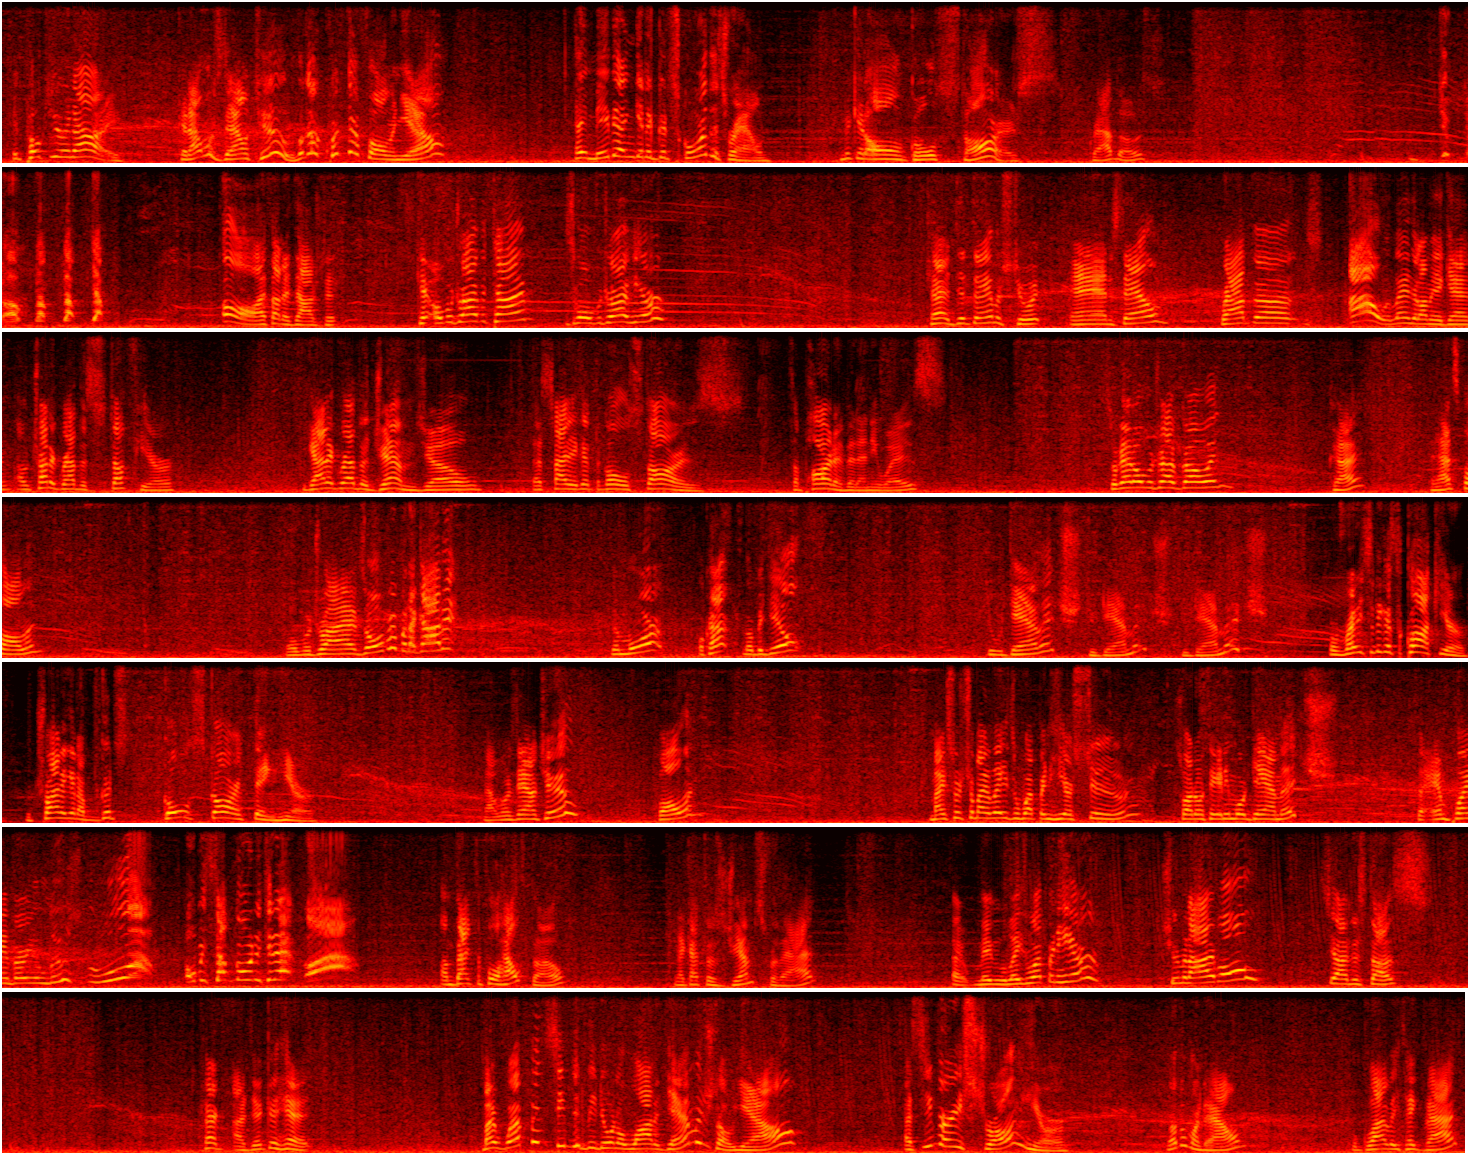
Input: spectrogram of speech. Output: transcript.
They poke you in the eye. Okay, that one's down too. Look how quick they're falling, you know? Hey, maybe I can get a good score this round. Make it all gold stars. Grab those. Oh, oh, I thought I dodged it. Okay, overdrive it time. Let's go overdrive here. Okay, I did damage to it. And it's down. Grab the... Ow, it landed on me again. I'm trying to grab the stuff here. You gotta grab the gems, yo. That's how you get the gold stars. It's a part of it anyways. So got overdrive going. Okay. It has fallen. Overdrive's over, but I got it. Then more. Okay, no big deal. Do damage, do damage, do damage. We're racing against the clock here. We're trying to get a good gold scar thing here. That one's down too. Fallen. Might switch to my laser weapon here soon, so I don't take any more damage. So I am playing very loose. Whoa! OB, stop going into that! Ah! I'm back to full health though. And I got those gems for that. All right, maybe laser weapon here? Shoot him an eyeball? See how this does. Heck, I did get hit. My weapons seem to be doing a lot of damage though, yeah? I see very strong here. Another one down. We'll gladly take that.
